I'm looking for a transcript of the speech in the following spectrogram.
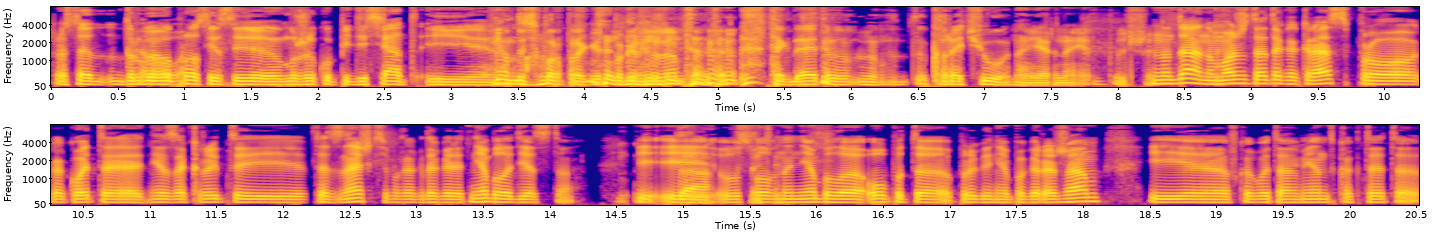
Просто другой Корова. вопрос, если мужику 50 и... И он до сих пор прыгает по гаражам. Тогда это ну, к врачу, наверное, больше. Ну да, но может это как раз про какой-то незакрытый... Ты знаешь, типа, когда говорят, не было детства. И, и, Да, условно не было опыта прыгания по гаражам, и э, в какой-то момент как-то это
